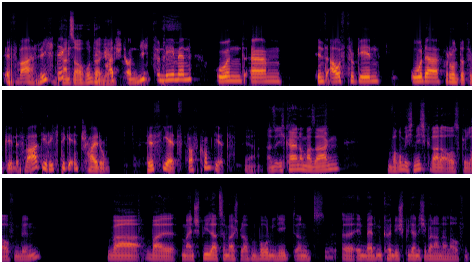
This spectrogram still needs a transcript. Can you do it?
Es war richtig, Kannst du auch den runtergehen. Touchdown nicht zu nehmen und ähm, ins Aus zu gehen oder runter zu gehen. Es war die richtige Entscheidung. Bis jetzt. Was kommt jetzt? Ja, also ich kann ja noch mal sagen, warum ich nicht geradeaus gelaufen bin, war, weil mein Spieler zum Beispiel auf dem Boden liegt und äh, in Madden können die Spieler nicht übereinander laufen.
